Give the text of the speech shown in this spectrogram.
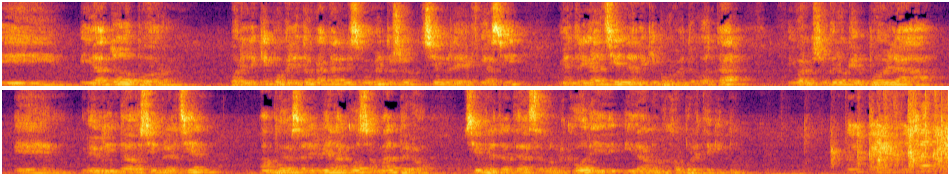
y, da todo por, el equipo que le toca estar en ese momento. Yo siempre fui así, me entregué al 100 al equipo que me tocó estar y bueno, yo creo que Puebla eh, me he brindado siempre al 100. Han podido salir bien las cosas, mal, pero siempre traté de hacerlo mejor y, dar lo mejor por este equipo. Super, muchas gracias.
